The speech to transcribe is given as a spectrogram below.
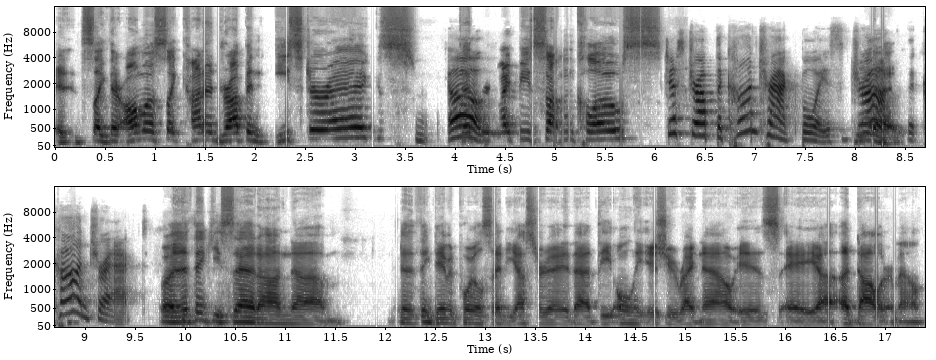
it's like they're almost like kind of dropping Easter eggs. Oh, there might be something close. Just drop the contract, boys. Drop yeah. the contract. Well, I think he said on. Um, I think David Poile said yesterday that the only issue right now is a uh, a dollar amount.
